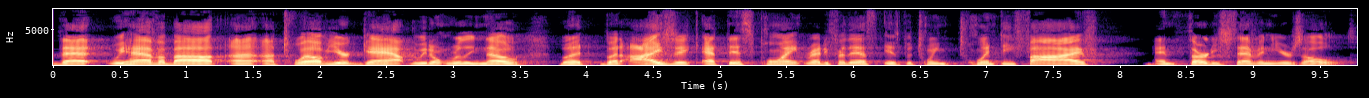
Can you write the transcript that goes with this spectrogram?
that we have about a, a 12 year gap. We don't really know. But, but Isaac at this point, ready for this, is between 25 and 37 years old.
